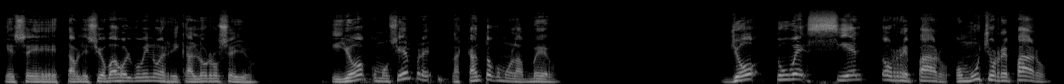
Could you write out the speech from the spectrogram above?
que se estableció bajo el gobierno de Ricardo Rosselló. Y yo, como siempre, las canto como las veo. Yo tuve cierto reparo, o mucho reparo,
